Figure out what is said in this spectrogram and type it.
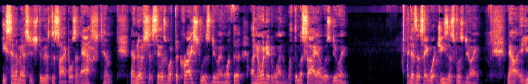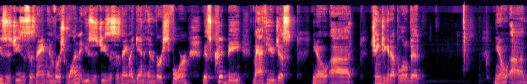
he sent a message through his disciples and asked him. Now, notice it says what the Christ was doing, what the anointed one, what the Messiah was doing. It doesn't say what Jesus was doing. Now, it uses Jesus' name in verse one. It uses Jesus' name again in verse four. This could be Matthew just, you know, uh, changing it up a little bit, you know, uh,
